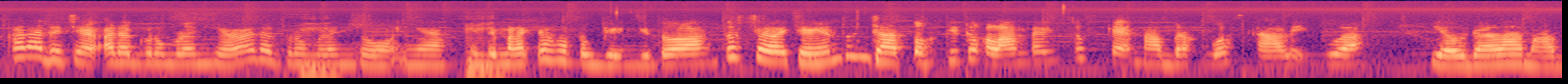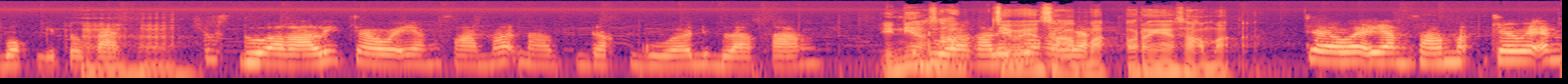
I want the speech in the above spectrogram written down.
kan ada cewek ada gerombolan cewek ada gerombolan cowoknya jadi Hmm. mereka satu geng gitu lah terus cewek-ceweknya tuh jatuh gitu ke lantai terus kayak nabrak gue sekali gue ya udahlah mabok gitu kan Ha, ha. terus dua kali cewek yang sama nabrak gue di belakang Ini yang Dua sama, kali cewek gua yang sama, orang yang sama. cewek yang sama cewek yang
